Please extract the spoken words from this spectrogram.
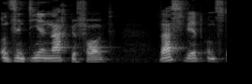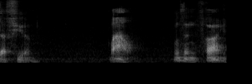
und sind dir nachgefolgt. Was wird uns dafür? Wow, das ist eine Frage.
